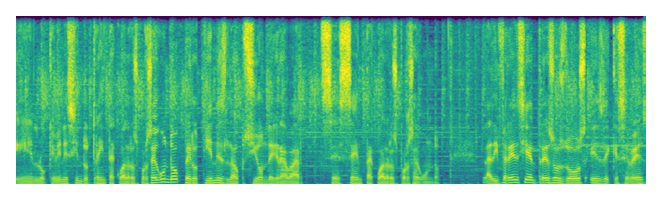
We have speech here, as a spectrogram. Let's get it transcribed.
en lo que viene siendo 30 cuadros por segundo, pero tienes la opción de grabar 60 cuadros por segundo. La diferencia entre esos dos es de que se ve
